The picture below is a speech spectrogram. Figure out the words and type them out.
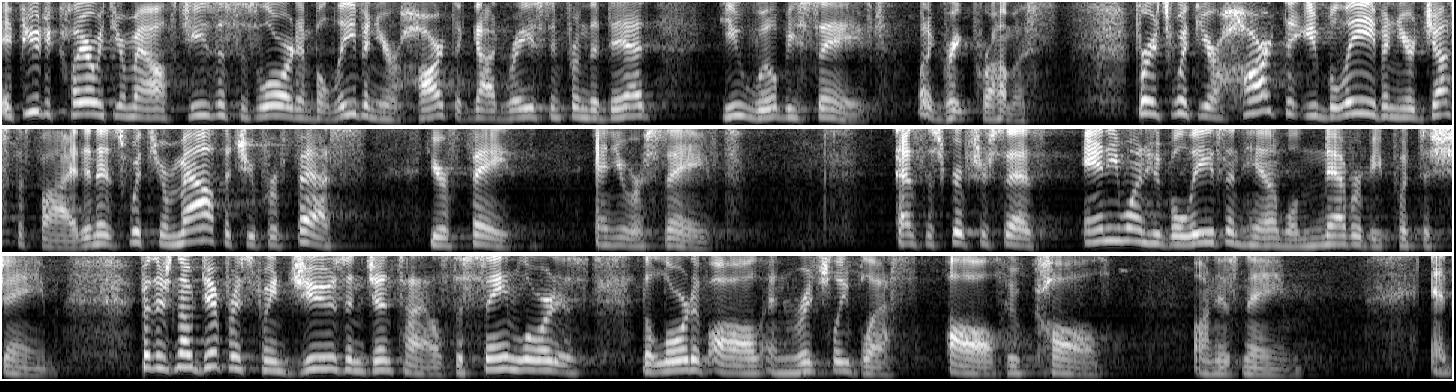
If you declare with your mouth Jesus is Lord and believe in your heart that God raised him from the dead, you will be saved. What a great promise. For it's with your heart that you believe and you're justified, and it's with your mouth that you profess your faith and you are saved. As the scripture says, anyone who believes in him will never be put to shame. For there's no difference between Jews and Gentiles. The same Lord is the Lord of all and richly bless all who call on his name. And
